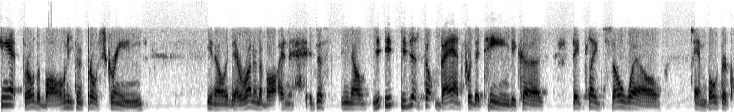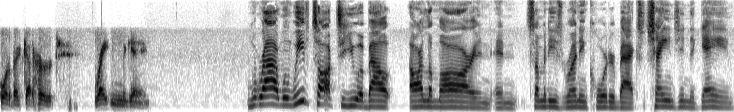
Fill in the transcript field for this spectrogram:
can't throw the ball; he can throw screens. You know, they're running the ball, and it just you know you you just felt bad for the team because they played so well, and both their quarterbacks got hurt right in the game. Rod, when we've talked to you about our Lamar and and some of these running quarterbacks changing the game,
